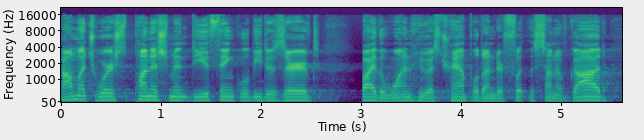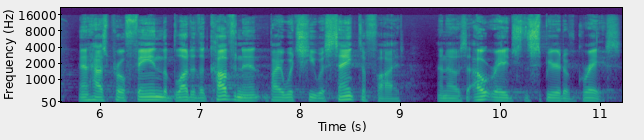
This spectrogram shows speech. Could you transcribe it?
How much worse punishment do you think will be deserved by the one who has trampled underfoot the Son of God and has profaned the blood of the covenant by which he was sanctified and has outraged the Spirit of grace?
